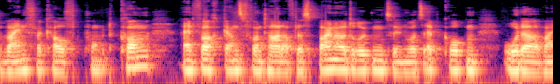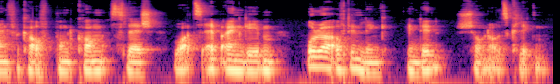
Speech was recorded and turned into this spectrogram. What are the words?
weinverkauft.com. Einfach ganz frontal auf das Banner drücken zu den WhatsApp-Gruppen oder weinverkauft.com slash WhatsApp eingeben oder auf den Link in den Show Notes klicken.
